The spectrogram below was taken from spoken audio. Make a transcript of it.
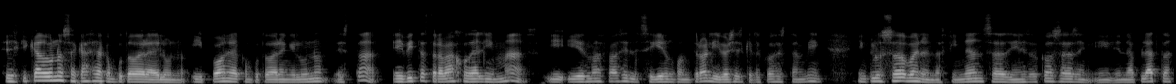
si es que cada uno sacase la computadora del uno y pone la computadora en el uno, está. Evitas trabajo de alguien más y, y, es más fácil seguir un control y ver si es que las cosas están bien. Incluso, bueno, en las finanzas y en esas cosas, en, en, la plata,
